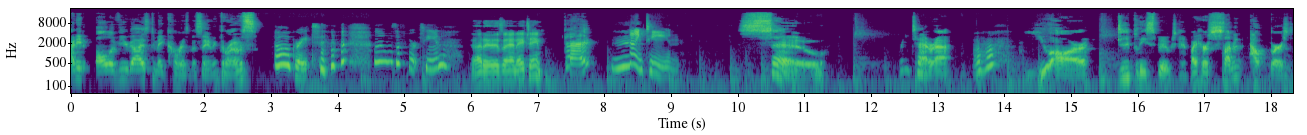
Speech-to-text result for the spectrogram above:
I need all of you guys to make charisma saving throws. Oh, great. Um, that was a 14. That is an 18. Okay. 19. So, Wintera, Uh huh. You are deeply spooked by her sudden outburst,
